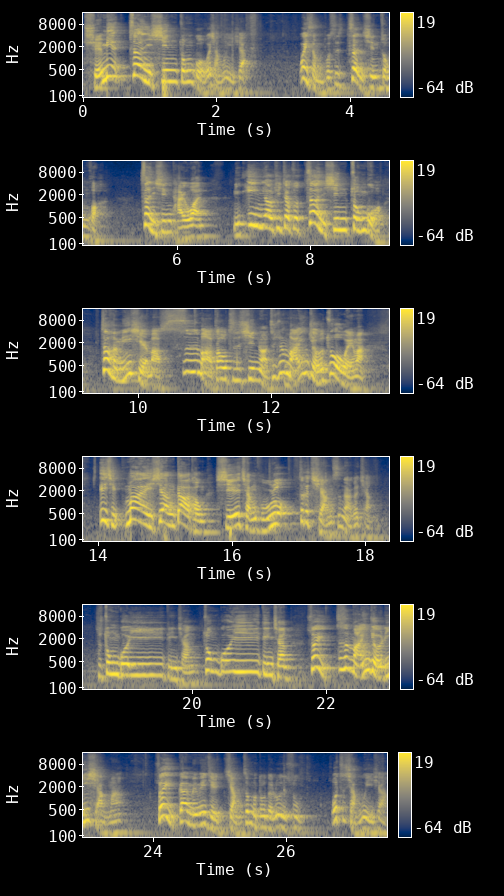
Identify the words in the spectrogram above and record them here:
全面振兴中国。我想问一下，为什么不是振兴中华、振兴台湾？你硬要去叫做振兴中国，这很明显嘛，司马昭之心嘛，这就是马英九的作为嘛。一起迈向大同，协强扶弱。这个强是哪个强？是中国一定强，中国一定强。所以这是马英九的理想吗？所以刚才梅梅姐讲这么多的论述，我只想问一下，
